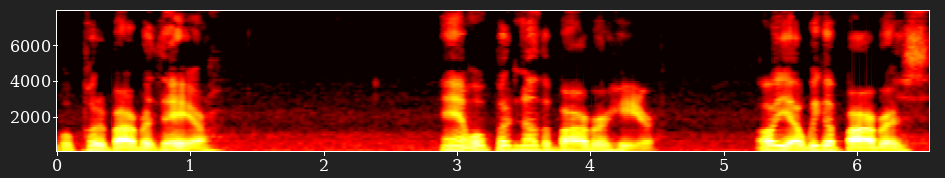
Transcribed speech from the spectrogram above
We'll put a barber there. And we'll put another barber here. Oh yeah, we got barbers.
